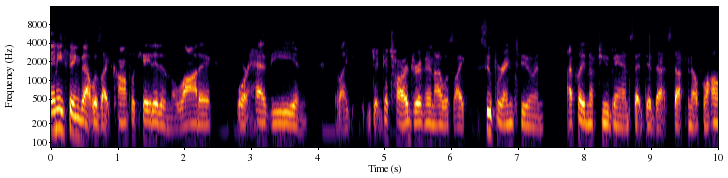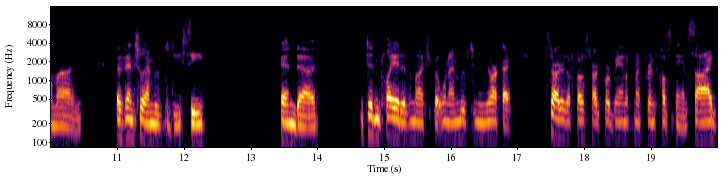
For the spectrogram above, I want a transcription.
anything that was like complicated and melodic or heavy and like gu- guitar driven i was like super into and i played in a few bands that did that stuff in oklahoma and eventually i moved to dc and uh, didn't play it as much but when i moved to new york i started a post-hardcore band with my friends called stay inside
